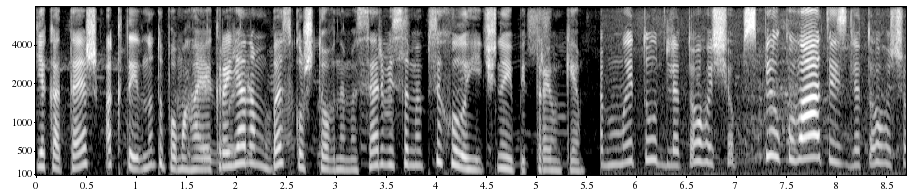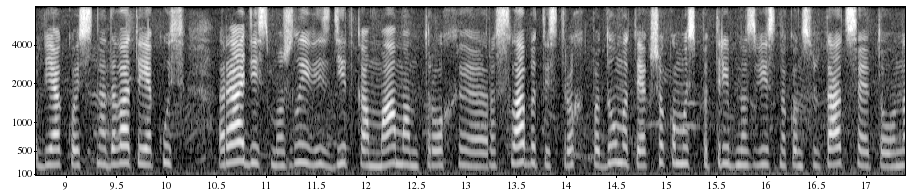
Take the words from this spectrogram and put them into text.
яка теж активно допомагає краянам безкоштовними сервісами психологічної підтримки. Ми тут для того, щоб спілкуватись, для того, щоб якось надавати якусь радість, можливість діткам, мамам трохи розслабитись, трохи подумати. Якщо комусь потрібна, звісно, консультація, то у нас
